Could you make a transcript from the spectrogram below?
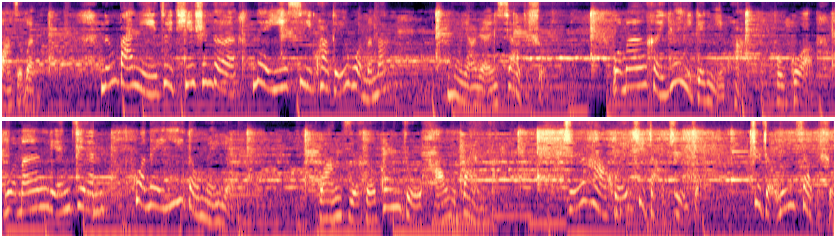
王子问。能把你最贴身的内衣撕一块给我们吗？牧羊人笑着说：“我们很愿意给你一块，不过我们连件破内衣都没有。”王子和公主毫无办法，只好回去找智者。智者微笑着说：“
